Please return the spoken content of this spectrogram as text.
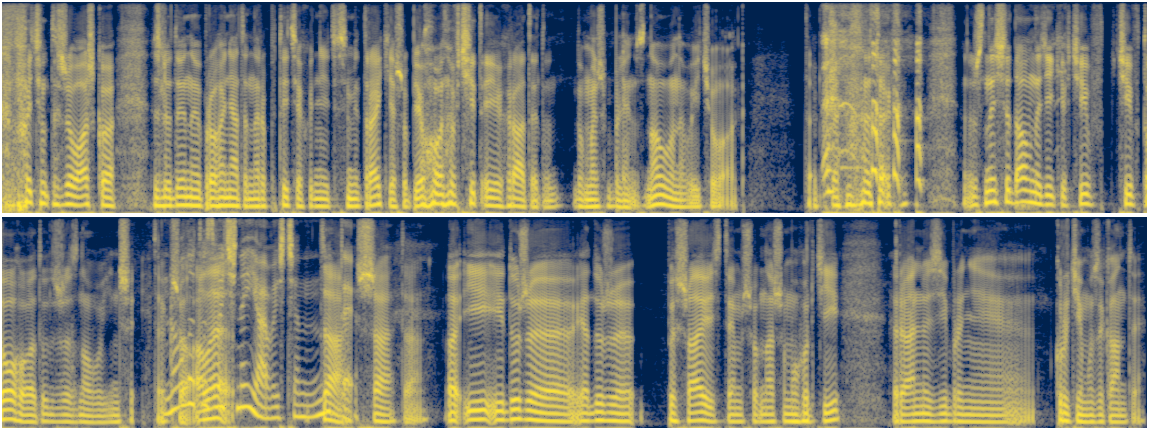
потім дуже важко з людиною проганяти на репетиціях одні ті самі треки, щоб його навчити їх грати. Ти думаєш, блін, знову новий чувак. Так, так, так. Ж нещодавно тільки вчив вчив того, а тут вже знову інший. Так, Ну, що, але це звичне явище, ну та, теж. Так, так. І і дуже, я дуже пишаюсь тим, що в нашому гурті реально зібрані круті музиканти,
